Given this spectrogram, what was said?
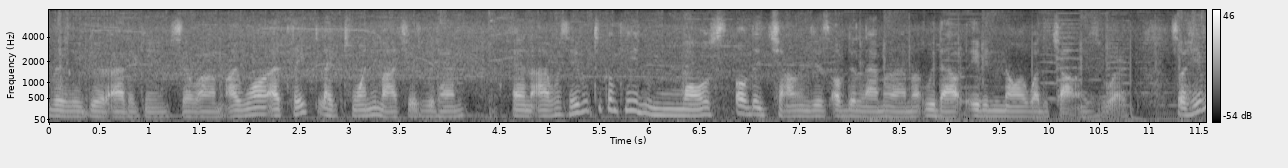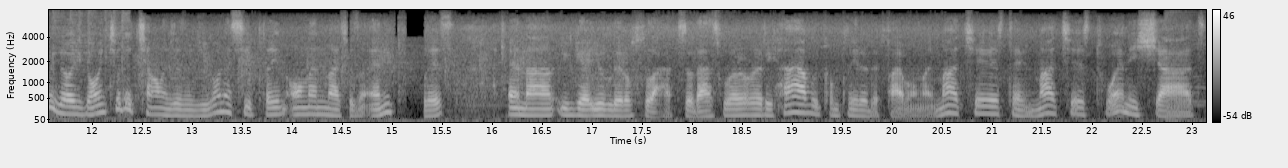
really good at the game. So um, I won. I played like 20 matches with him, and I was able to complete most of the challenges of the Llama-Rama without even knowing what the challenges were. So here we go, you're going to the challenges and you're going to see playing online matches on any playlist and uh, you get your little flag. So that's what we already have. We completed the 5 online matches, 10 matches, 20 shots,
